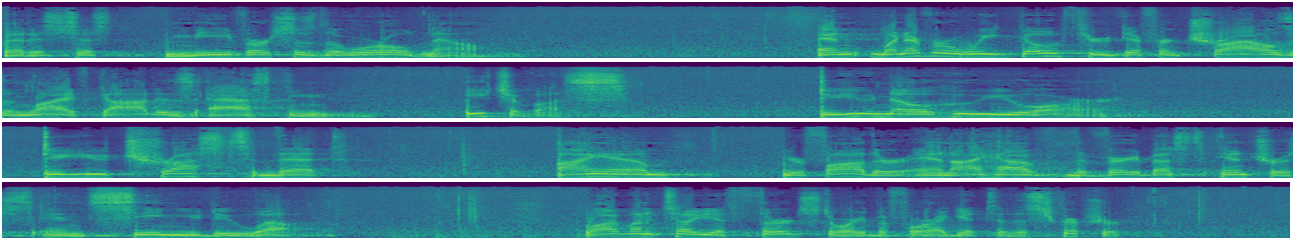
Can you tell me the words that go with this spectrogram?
that it's just me versus the world now. And whenever we go through different trials in life, God is asking each of us Do you know who you are? Do you trust that I am your father and I have the very best interest in seeing you do well? Well, I want to tell you a third story before I get to the scripture.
